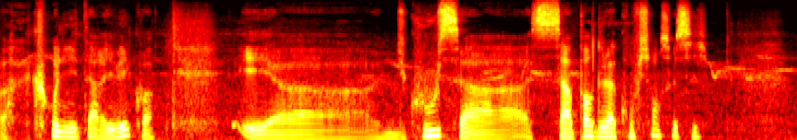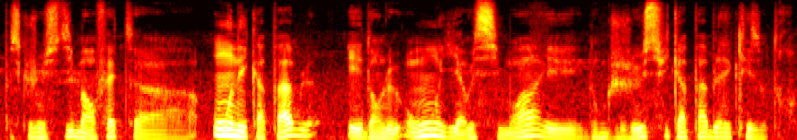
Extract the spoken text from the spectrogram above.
qu'on y est arrivé. Quoi. Et euh, du coup, ça, ça apporte de la confiance aussi. Parce que je me suis dit, bah, en fait, euh, on est capable, et dans le on, il y a aussi moi, et donc je suis capable avec les autres.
